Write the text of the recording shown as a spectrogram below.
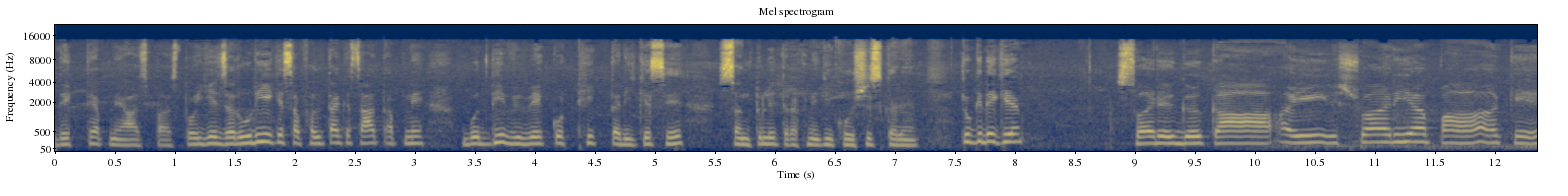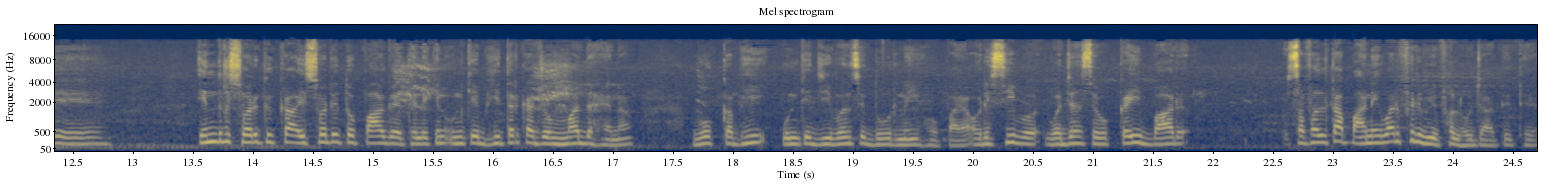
देखते हैं अपने आसपास। तो ये ज़रूरी है कि सफलता के साथ अपने बुद्धि विवेक को ठीक तरीके से संतुलित रखने की कोशिश करें। क्योंकि देखिए, स्वर्ग का ऐश्वर्य पाके, इंद्र स्वर्ग का ऐश्वर्य तो पा गए थे, लेकिन उनके भीतर का जो मद है ना वो कभी उनके जीवन से दूर नहीं हो पाया। और इसी वजह से वो कई बार सफलता पाने के बाद फिर विफल हो जाते थे।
